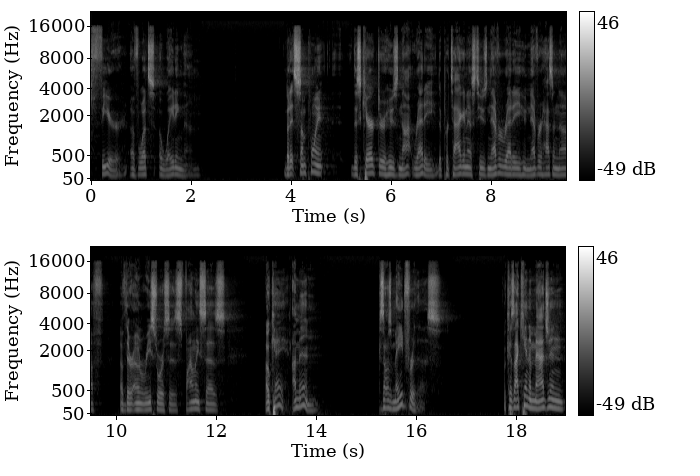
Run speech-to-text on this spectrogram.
fear of what's awaiting them. But at some point, this character who's not ready, the protagonist who's never ready, who never has enough of their own resources, finally says, Okay, I'm in. Because I was made for this. Because I can't imagine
